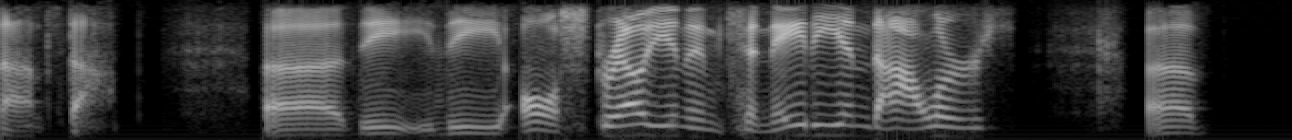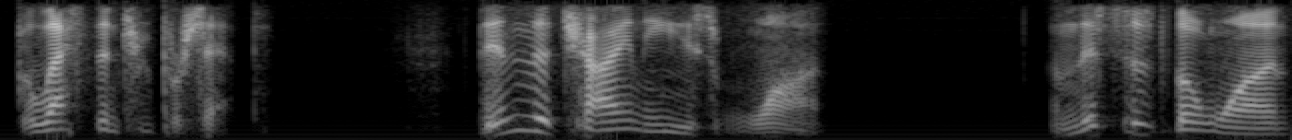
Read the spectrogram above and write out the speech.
nonstop. Uh, the the Australian and Canadian dollars uh, less than two percent. Then the Chinese yuan, and this is the one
